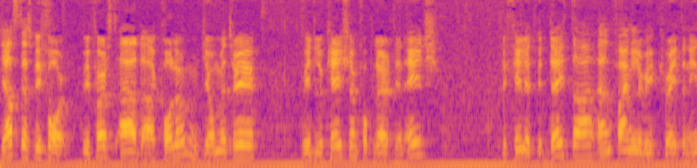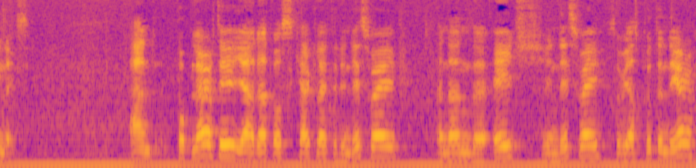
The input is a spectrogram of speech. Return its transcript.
just as before we first add a column geometry with location popularity and age we fill it with data, and finally we create an index. And popularity, yeah, that was calculated in this way, and then the age in this way. So we just put them there.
